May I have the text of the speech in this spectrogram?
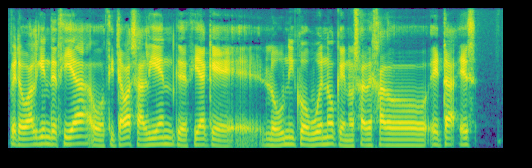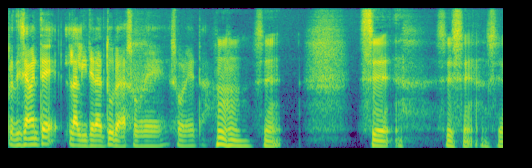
Pero alguien decía, o citabas a alguien que decía que lo único bueno que nos ha dejado ETA es precisamente la literatura sobre, sobre ETA. Sí, sí, sí, sí. sí.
